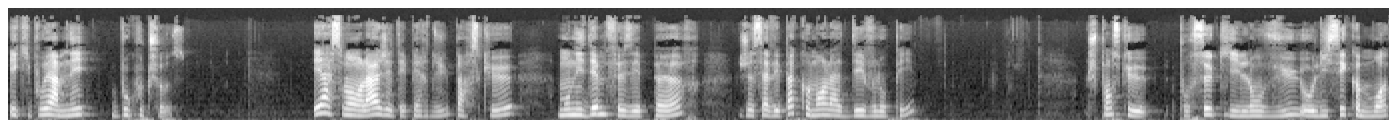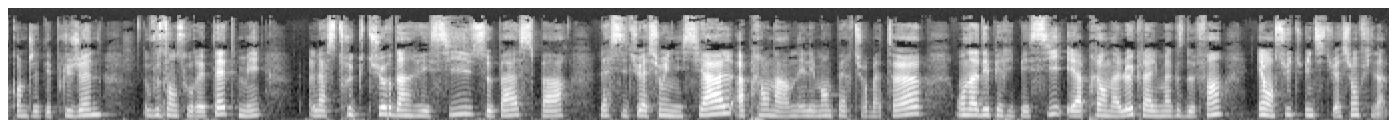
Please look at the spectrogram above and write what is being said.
et qui pourrait amener beaucoup de choses. Et à ce moment-là, j'étais perdue parce que mon idée me faisait peur je ne savais pas comment la développer. Je pense que pour ceux qui l'ont vu au lycée comme moi quand j'étais plus jeune, vous en saurez peut-être, mais la structure d'un récit se passe par la situation initiale, après on a un élément perturbateur, on a des péripéties, et après on a le climax de fin, et ensuite une situation finale.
